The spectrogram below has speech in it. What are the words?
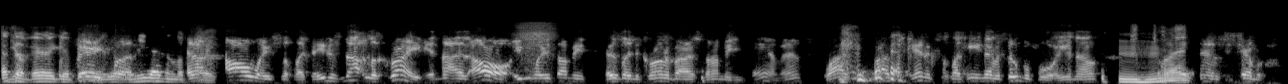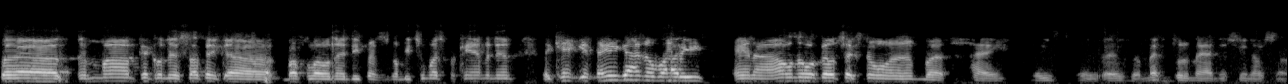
That's Yep. a very good Very point. Funny. He doesn't look And right. I always look like that. He does not look right, and not at all. Even when he told me it was like the coronavirus, but I mean, damn man, why why does mechanics look like he ain't never threw before? You know, Mm-hmm. Right. man, it's terrible. But uh, in my pick on this, I think uh, Buffalo and their defense is going to be too much for Cam and them. They can't get, they ain't got nobody, and uh, I don't know what Belichick's doing, but hey, he's, there's a method to the madness, you know. So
